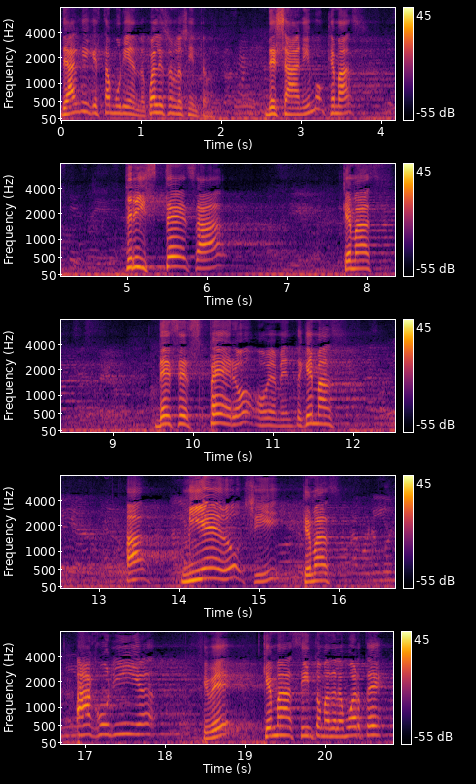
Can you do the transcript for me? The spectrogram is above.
De alguien que está muriendo. ¿Cuáles son los síntomas? Desánimo. ¿Qué más? Tristeza. ¿Qué más? Desespero, obviamente. ¿Qué más? Ah, miedo, sí. ¿Qué más? Agonía. ¿Sí ve? ¿Qué más síntomas de la muerte?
